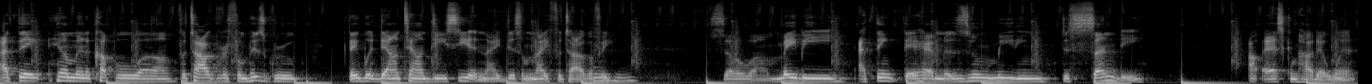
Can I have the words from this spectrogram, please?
I think him and a couple uh, photographers from his group, they went downtown DC at night, did some night photography. So um, maybe I think they're having a Zoom meeting this Sunday. I'll ask him how that went.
